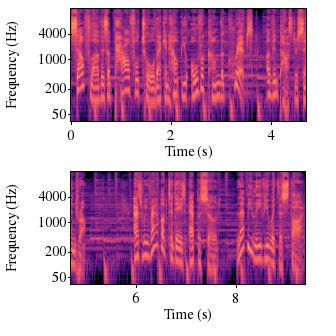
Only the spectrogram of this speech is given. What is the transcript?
Self love is a powerful tool that can help you overcome the grips of imposter syndrome. As we wrap up today's episode, let me leave you with this thought.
